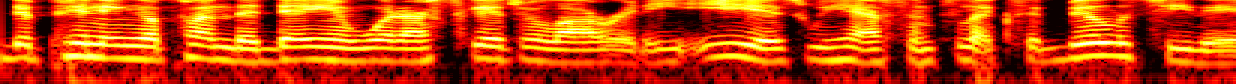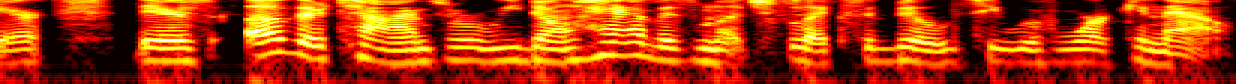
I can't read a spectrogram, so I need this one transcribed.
depending upon the day and what our schedule already is, we have some flexibility there. There's other times where we don't have as much flexibility with working out.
